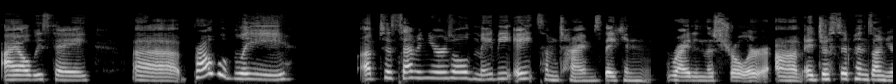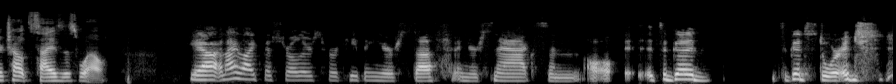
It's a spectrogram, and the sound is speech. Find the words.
I always say uh, probably up to seven years old, maybe eight sometimes they can ride in the stroller. Um, it just depends on your child's size as well. Yeah, and I like the strollers for keeping your stuff and your snacks and all. It's a good, it's a good storage.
